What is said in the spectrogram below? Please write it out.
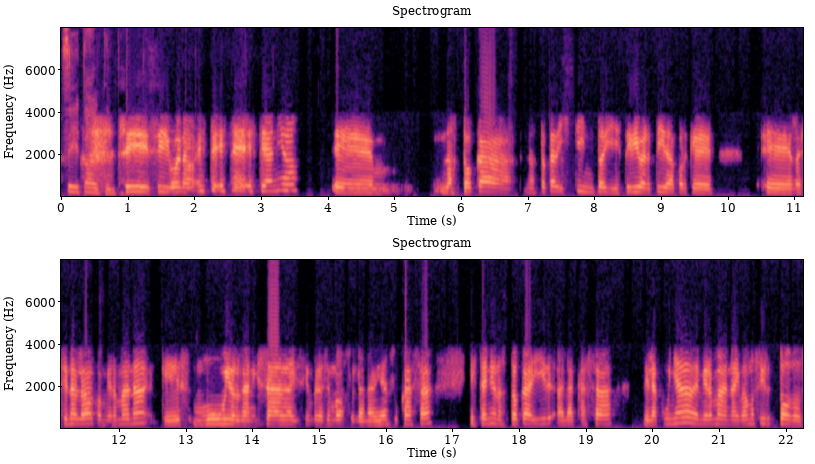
Sí, todo el tiempo. Sí, sí, bueno, este este este año eh, nos toca nos toca distinto y estoy divertida porque eh, recién hablaba con mi hermana que es muy organizada y siempre hacemos la Navidad en su casa este año nos toca ir a la casa de la cuñada de mi hermana y vamos a ir todos,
